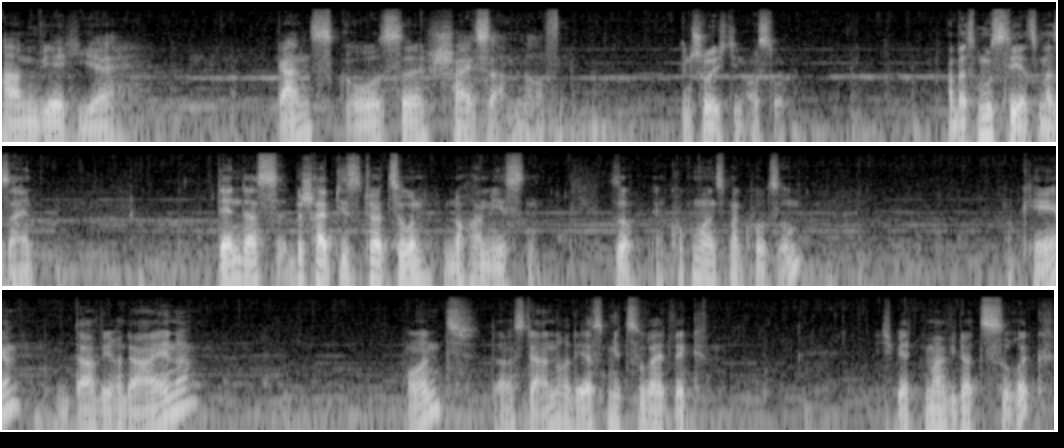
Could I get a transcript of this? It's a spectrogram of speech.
haben wir hier ganz große Scheiße am Laufen. Entschuldigt den Ausdruck. Aber es musste jetzt mal sein. Denn das beschreibt die Situation noch am ehesten. So, dann gucken wir uns mal kurz um. Okay, da wäre der eine. Und da ist der andere, der ist mir zu weit weg. Ich werde mal wieder zurück.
